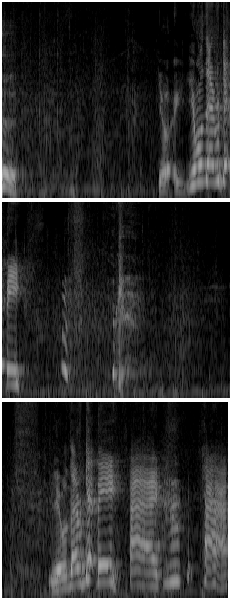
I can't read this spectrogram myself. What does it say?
you, you will never get me. you will never get me. Hi. Hi.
